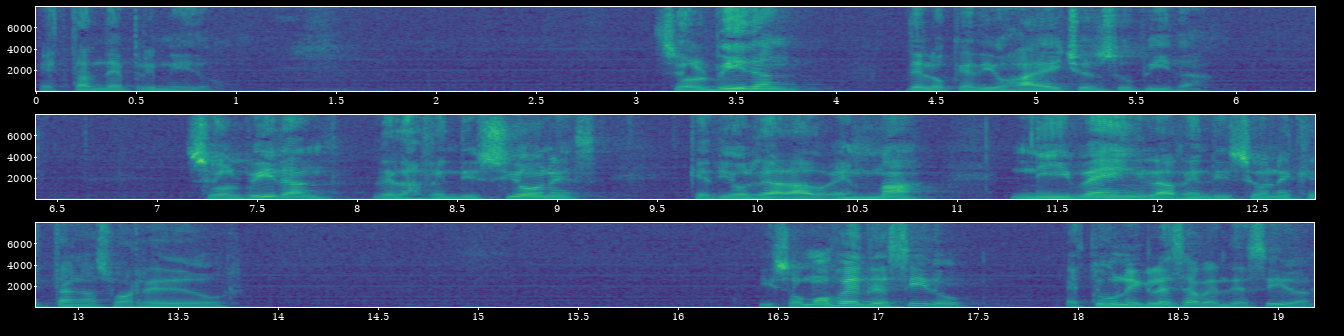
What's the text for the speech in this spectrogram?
Están deprimidos. Se olvidan de lo que Dios ha hecho en su vida. Se olvidan de las bendiciones que Dios le ha dado. Es más, ni ven las bendiciones que están a su alrededor. Y somos bendecidos. Esto es una iglesia bendecida.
